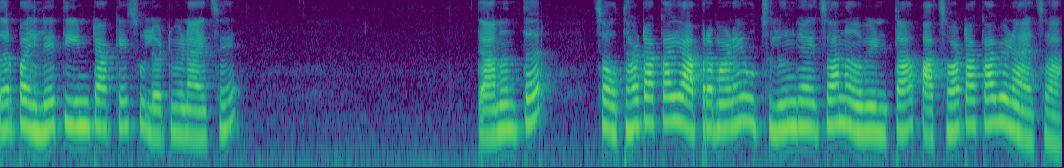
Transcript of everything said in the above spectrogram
तर पहिले तीन टाके सुलट विणायचे. त्यानंतर चौथा टाका याप्रमाणे उचलून घ्यायचा न विणता पाचवा टाका विणायचा.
